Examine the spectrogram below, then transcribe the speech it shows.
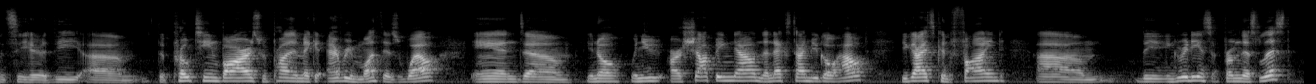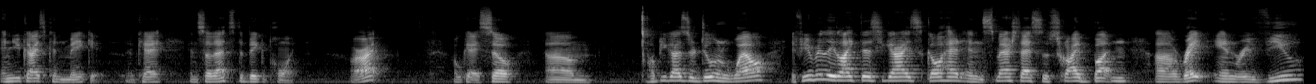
let's see here, the um, the protein bars, we probably make it every month as well. And um, you know, when you are shopping now, the next time you go out, you guys can find um, the ingredients from this list and you guys can make it, okay? And so that's the big point, all right? Okay, so um, hope you guys are doing well. If you really like this, you guys, go ahead and smash that subscribe button, uh, rate and review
